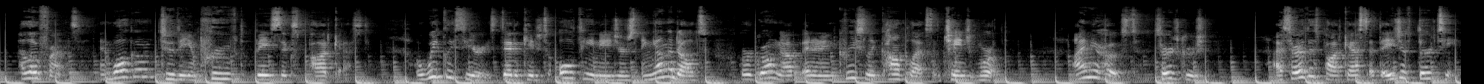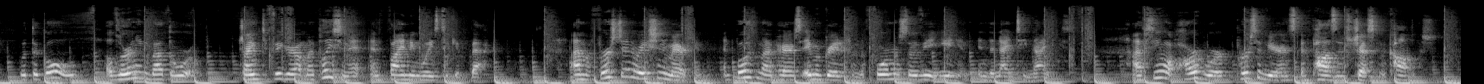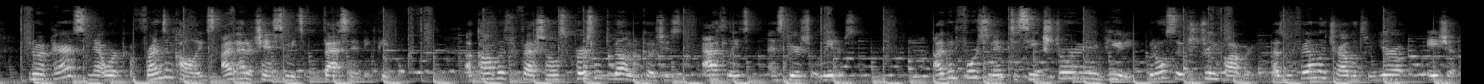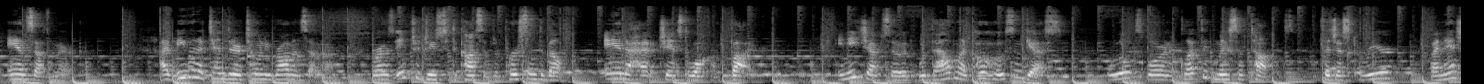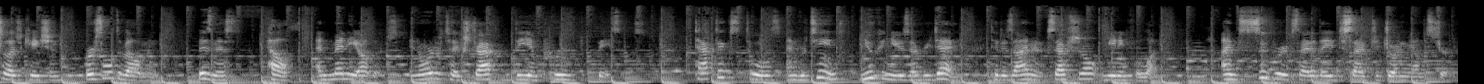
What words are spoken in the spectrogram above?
Hello, friends, and welcome to the Improved Basics Podcast, a weekly series dedicated to all teenagers and young adults who are growing up in an increasingly complex and changing world. I'm your host, Serge Grushin. I started this podcast at the age of 13 with the goal of learning about the world, trying to figure out my place in it, and finding ways to give back. I'm a first generation American, and both my parents immigrated from the former Soviet Union in the 1990s. I've seen what hard work, perseverance, and positive stress can accomplish. Through my parents' network of friends and colleagues, I've had a chance to meet some fascinating people accomplished professionals, personal development coaches, athletes, and spiritual leaders. I've been fortunate to see extraordinary beauty, but also extreme poverty, as my family traveled through Europe, Asia, and South America. I've even attended a Tony Robbins seminar, where I was introduced to the concept of personal development, and I had a chance to walk on fire. In each episode, with the help of my co hosts and guests, we will explore an eclectic mix of topics such as career, financial education, personal development, business, health, and many others in order to extract the improved basics. Tactics, tools, and routines you can use every day to design an exceptional, meaningful life. I'm super excited that you decided to join me on this journey.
